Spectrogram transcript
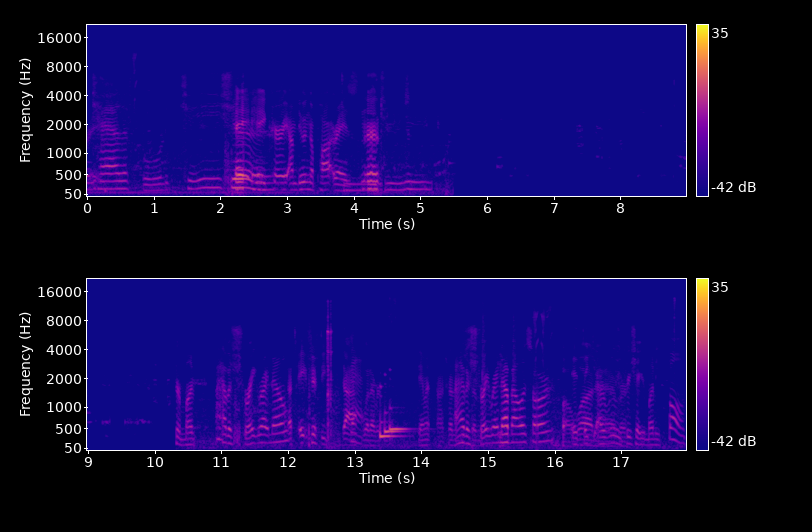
raise. Californication. Hey, hey, Curry, I'm doing a pot raise. Your money. I have a straight right now. That's 850. Ah, whatever. Damn it. I, to I have a straight right now, 750. Balasar. Oh, and thank you, I really appreciate your money. Fold.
